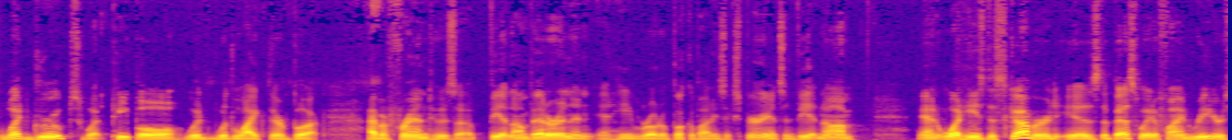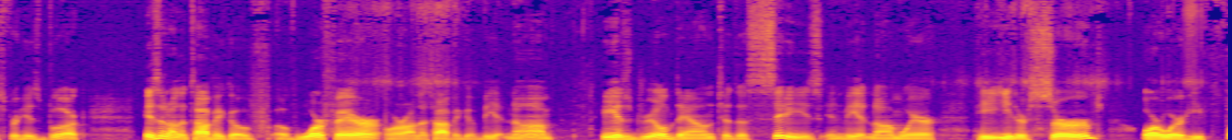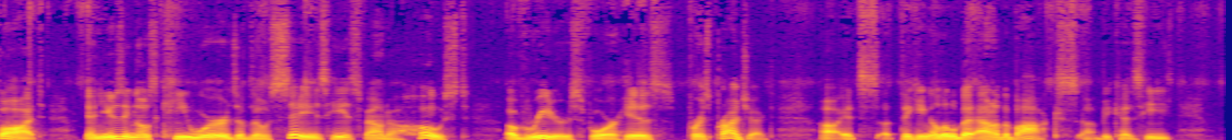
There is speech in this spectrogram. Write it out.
what groups, what people would would like their book. I have a friend who's a Vietnam veteran, and, and he wrote a book about his experience in Vietnam. And what he's discovered is the best way to find readers for his book isn't on the topic of, of warfare or on the topic of Vietnam. He has drilled down to the cities in Vietnam where he either served or where he fought. And using those key words of those cities, he has found a host of readers for his, for his project. Uh, it's uh, thinking a little bit out of the box uh, because he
